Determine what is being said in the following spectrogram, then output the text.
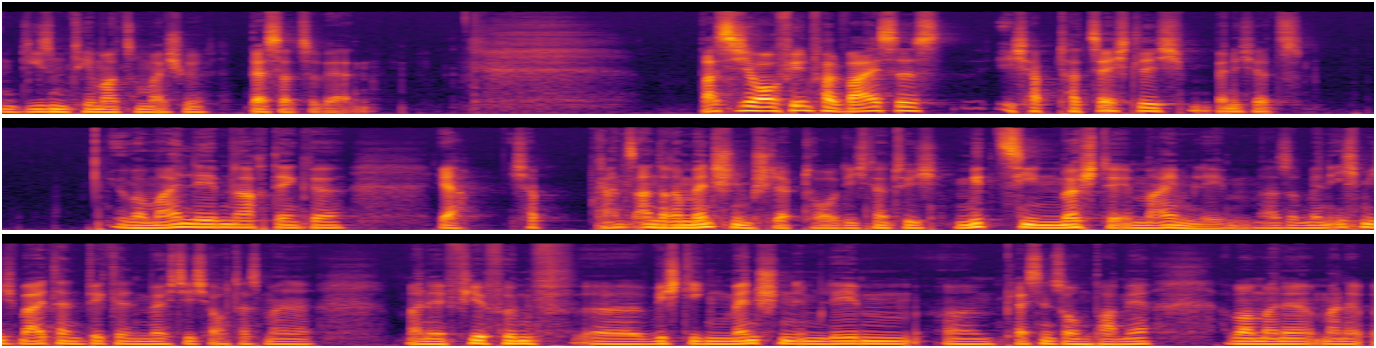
in diesem Thema zum Beispiel besser zu werden. Was ich aber auf jeden Fall weiß, ist, ich habe tatsächlich, wenn ich jetzt über mein Leben nachdenke, ja, ich habe ganz andere Menschen im Schlepptau, die ich natürlich mitziehen möchte in meinem Leben. Also wenn ich mich weiterentwickle, möchte ich auch, dass meine, meine vier, fünf äh, wichtigen Menschen im Leben, äh, vielleicht sind es auch ein paar mehr, aber meine, meine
